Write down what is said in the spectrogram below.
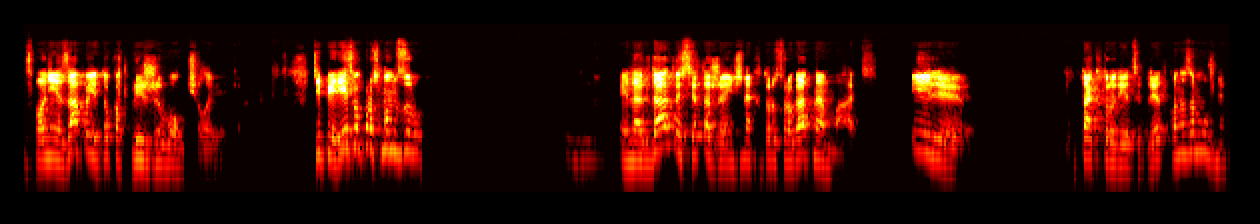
исполнение заповеди только при живом человеке. Теперь есть вопрос мамзурут. Иногда, то есть это женщина, которая суррогатная мать, или та, которая яйцеклетку, она замужняя.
